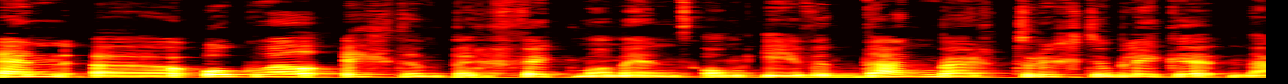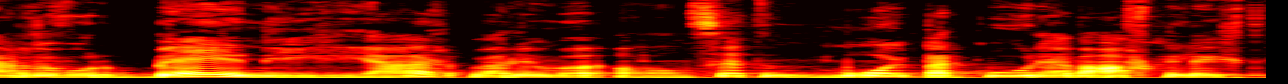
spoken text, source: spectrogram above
En uh, ook wel echt een perfect moment om even dankbaar terug te blikken naar de voorbije negen jaar, waarin we een ontzettend mooi parcours hebben afgelegd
